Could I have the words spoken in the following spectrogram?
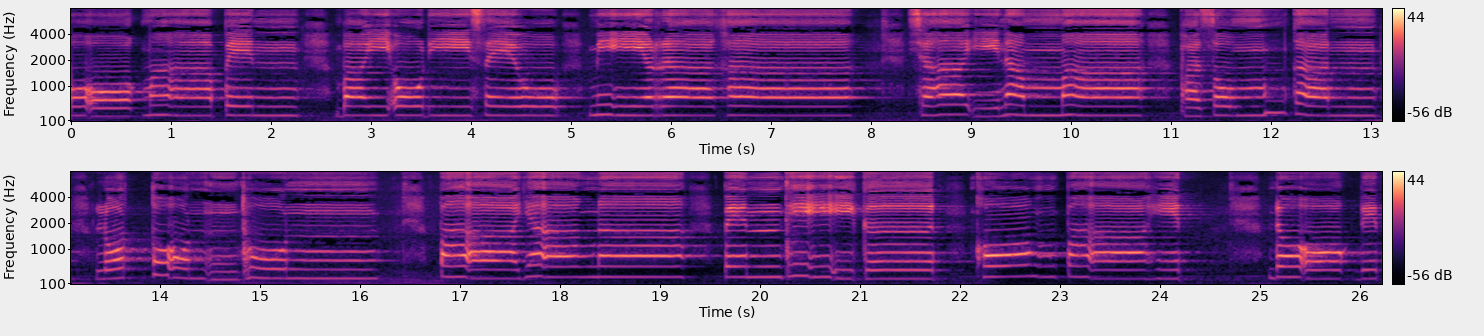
ออกมาเป็นไบโอดีเซล มีราคา ใช้นำมาผสมกัน ลดต้นทุน ป่ายางนา เป็นที่เกิดของป่า ดอกเด็ด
